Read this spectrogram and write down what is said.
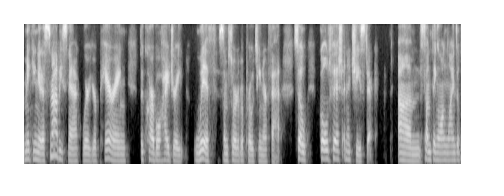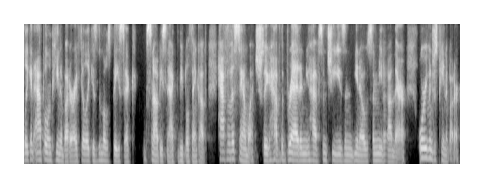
making it a snobby snack where you're pairing the carbohydrate with some sort of a protein or fat. So, goldfish and a cheese stick. um, something along lines of like an apple and peanut butter, I feel like is the most basic snobby snack that people think of. Half of a sandwich. So you have the bread and you have some cheese and, you know, some meat on there, or even just peanut butter.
